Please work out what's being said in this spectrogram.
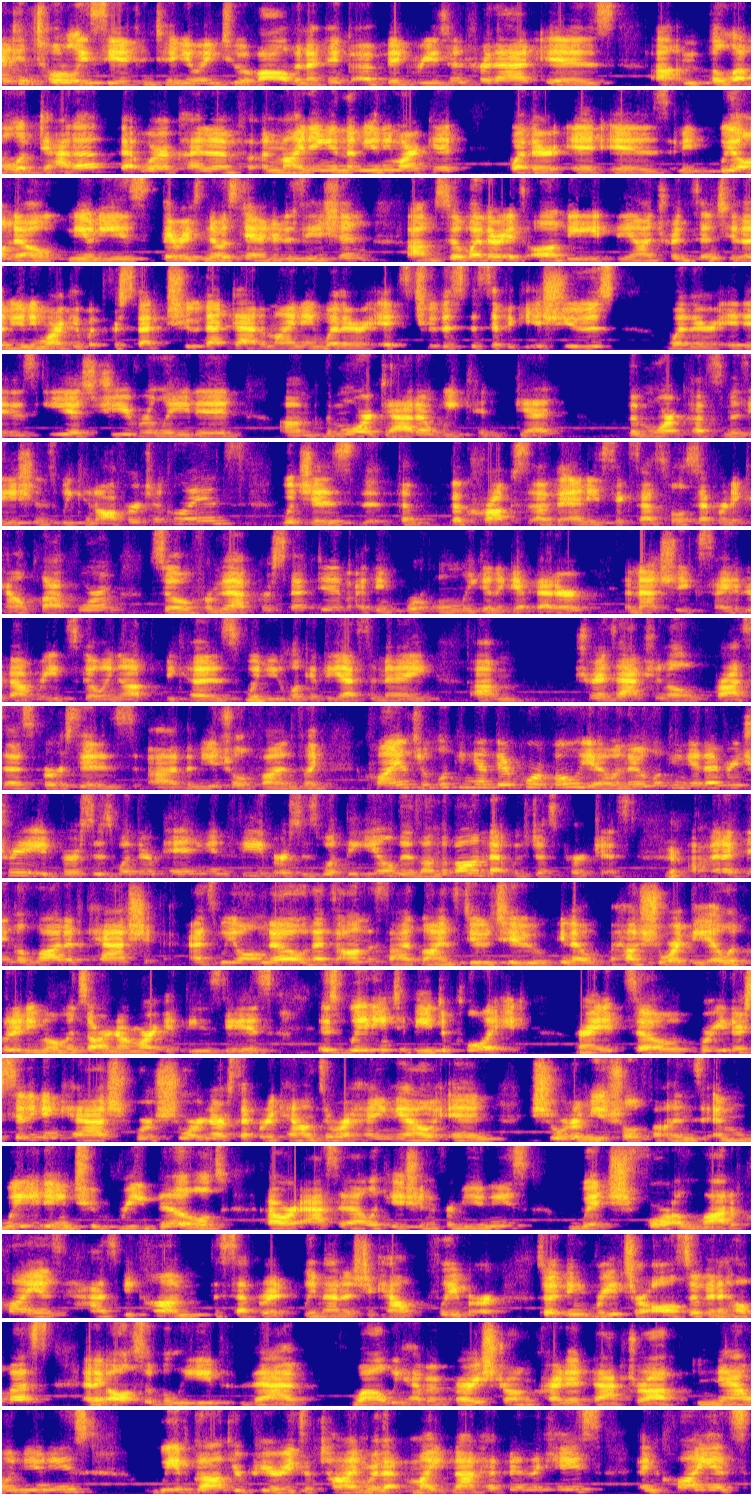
I can totally see it continuing to evolve. And I think a big reason for that is um, the level of data that we're kind of mining in the muni market, whether it is, I mean, we all know munis, there is no standardization. Um, so whether it's all the, the entrance into the muni market with respect to that data mining, whether it's to the specific issues, whether it is ESG related, um, the more data we can get the more customizations we can offer to clients, which is the, the, the, crux of any successful separate account platform. So, from that perspective, I think we're only going to get better. I'm actually excited about rates going up because when you look at the SMA um, transactional process versus uh, the mutual funds, like clients are looking at their portfolio and they're looking at every trade versus what they're paying in fee versus what the yield is on the bond that was just purchased. Yeah. Um, and I think a lot of cash, as we all know, that's on the sidelines due to you know how short the illiquidity moments are in our market these days, is waiting to be deployed. Right. So we're either sitting in cash, we're short in our separate accounts, or we're hanging out in shorter mutual funds and waiting to rebuild our asset allocation from munis which for a lot of clients has become the separately managed account flavor. So I think rates are also going to help us. And I also believe that while we have a very strong credit backdrop now in munis, we've gone through periods of time where that might not have been the case. And clients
